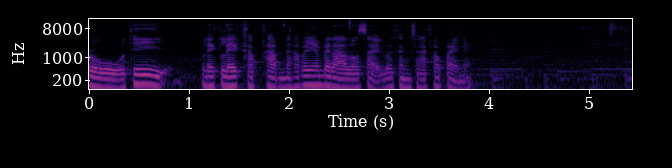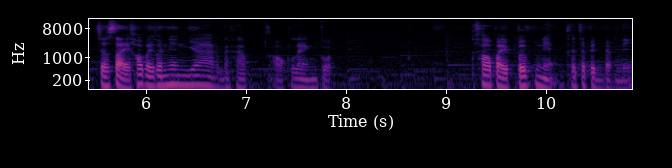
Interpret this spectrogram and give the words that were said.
รูที่เล็กๆครับๆนะครับเพราะฉะนั้นเวลาเราใส่ลวดคันชักเข้าไปเนี่ย จะใส่เข้าไปค่อนข้างยากนะครับ ออกแรงกด เข้าไปปุ๊บเนี่ยก็จะเป็นแบบนี้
